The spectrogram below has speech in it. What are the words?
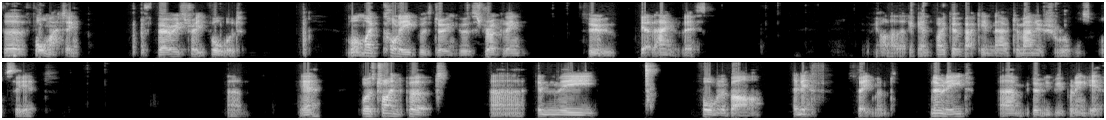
the formatting. It's very straightforward. What my colleague was doing who was struggling to get the hang of this, highlight that again. If I go back in now to manage rules, we'll see it. Um, yeah, was trying to put uh, in the formula bar an if statement. No need. Um, you don't need to be putting if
